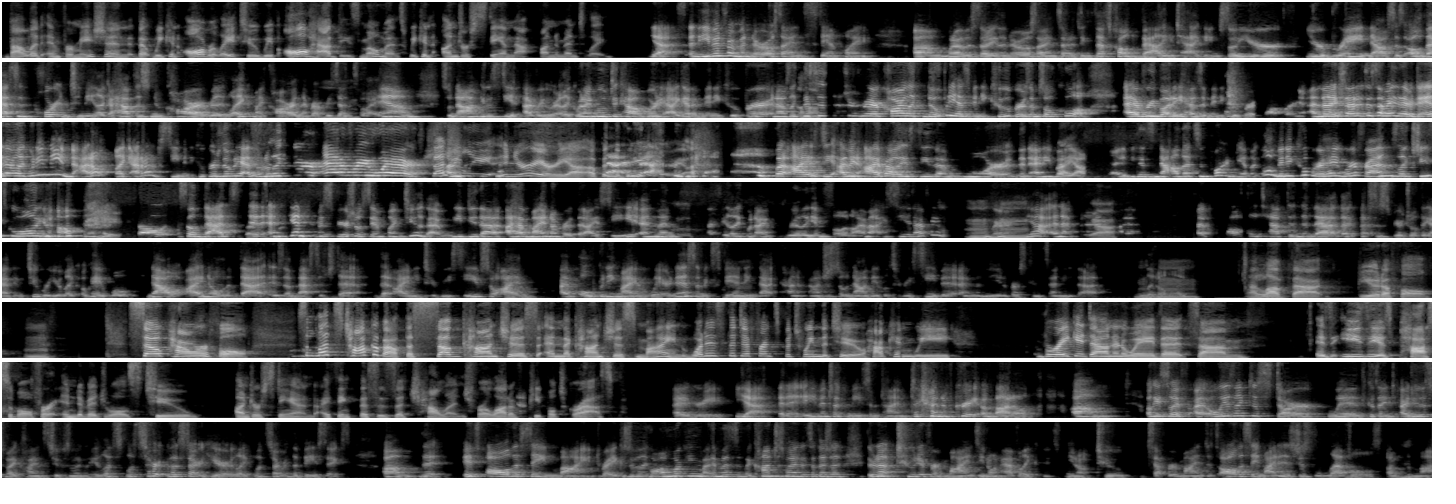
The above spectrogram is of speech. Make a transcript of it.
valid information that we can all relate to. We've all had these moments. We can understand that fundamentally. Yes, and even from a neuroscience standpoint, um, when I was studying the neuroscience side of things, that's called value tagging. So your your brain now says, "Oh, that's important to me. Like I have this new car. I really like my car, and that represents who I am. So now I'm going to see it everywhere. Like when I moved to California, I got a Mini Cooper, and I was like, uh-huh. "This is such a rare car. Like nobody has Mini Coopers. I'm so cool. Everybody has a Mini Cooper in California." And then I said it to somebody the other day, and they're like, "What do you mean? I don't like. I don't see Mini Coopers. Nobody has them." I'm like, "They're everywhere, especially I mean, in your area, up in yeah, the Bay Area. but I see. I mean, I probably see them more than anybody right. else, right? Because now that's important to me. I'm like, oh, Mini Cooper. Hey, we're friends. Like she's cool, you know. Right. So, so that's, that's and, again from a spiritual standpoint too. That we do that. I have my number that I see, and then mm-hmm. I feel like when I'm really in full alignment, I see it everywhere. Mm-hmm. Yeah, and I, yeah. I've also tapped into that. That's a spiritual thing, I think, too, where you're like, okay, well, now I know that that is a message that that I need to receive. So I am I'm opening my awareness. I'm expanding mm-hmm. that kind of conscious. So now I'm able to receive it, and then the universe can send me that little. Mm-hmm. Like, I love that. Beautiful. Mm. So powerful. So let's talk about the subconscious and the conscious mind. What is the difference between the two? How can we break it down in a way that's um, as easy as possible for individuals to understand. I think this is a challenge for a lot of people to grasp. I agree. Yeah, and it even took me some time to kind of create a model. Um, okay, so I, I always like to start with because I, I do this with my clients too. Because I'm like, okay, let's let's start let's start here. Like, let's start with the basics. Um, that it's all the same mind, right? Because they're like, well, I'm working my, my conscious mind, it's a They're not two different minds. You don't have like you know two separate minds. It's all the same mind. It's just levels of the mind.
